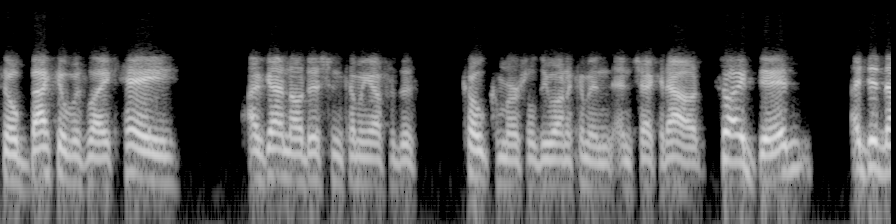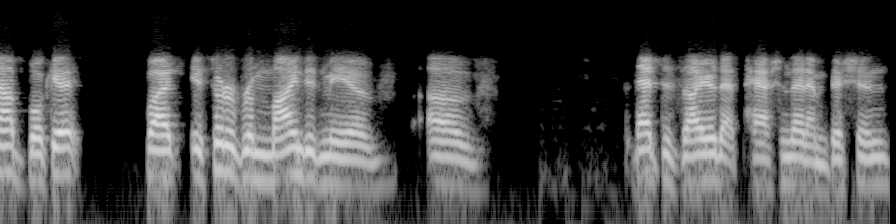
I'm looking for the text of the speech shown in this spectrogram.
So Becca was like, hey, I've got an audition coming up for this Coke commercial. Do you want to come in and check it out? So I did. I did not book it, but it sort of reminded me of of that desire, that passion, that ambition,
